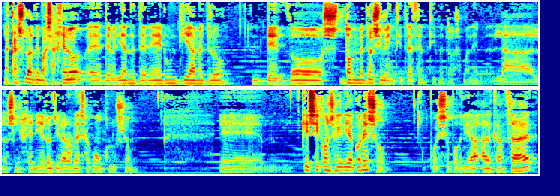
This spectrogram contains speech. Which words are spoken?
Las cápsulas de pasajeros eh, deberían de tener un diámetro de 2, metros y 23 centímetros, ¿vale? los ingenieros llegaron a esa conclusión. Eh, ¿Qué se conseguiría con eso? Pues se podría alcanzar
